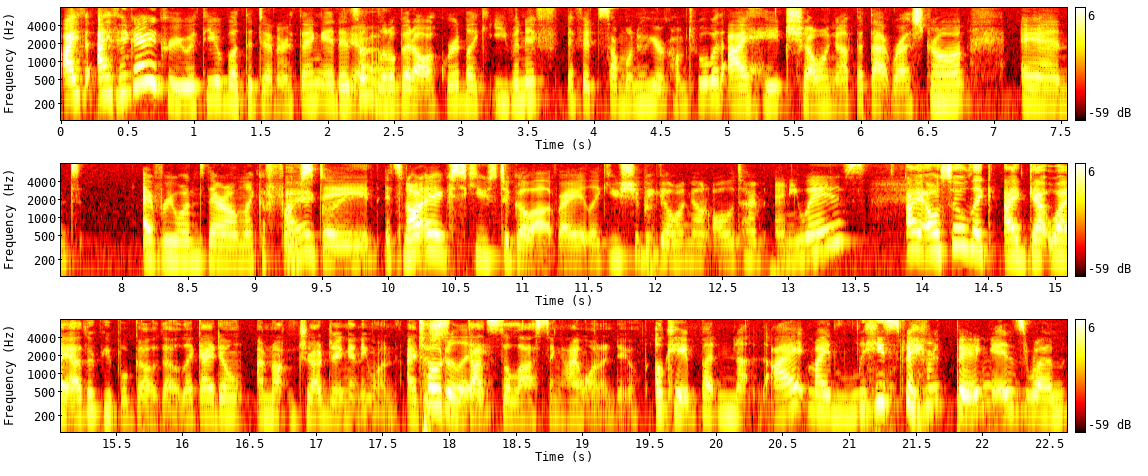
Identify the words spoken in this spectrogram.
I th- I think I agree with you about the dinner thing. It is a little bit awkward. Like even if if it's someone who you're comfortable with, I hate showing up at that restaurant and everyone's there on like a first date. It's not an excuse to go out, right? Like you should be going out all the time anyways. I also like I get why other people go though. Like I don't I'm not judging anyone. I just Totally. that's the last thing I want to do. Okay, but not, I my least favorite thing is when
